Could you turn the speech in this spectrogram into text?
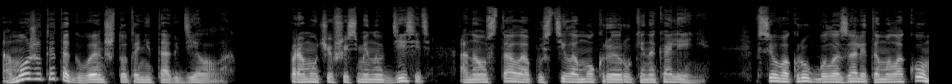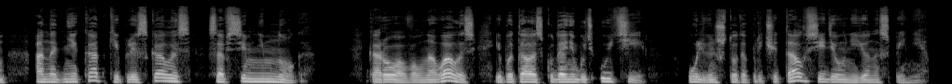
А может, это Гвен что-то не так делала. Промучившись минут десять, она устало опустила мокрые руки на колени. Все вокруг было залито молоком, а на дне катки плескалось совсем немного. Корова волновалась и пыталась куда-нибудь уйти. Ульвин что-то причитал, сидя у нее на спине.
